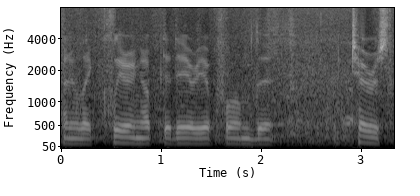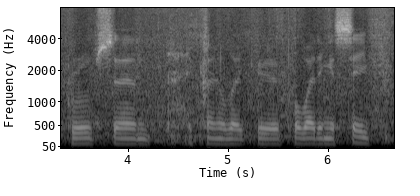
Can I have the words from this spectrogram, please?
kind of like clearing up that area from the terrorist groups and kind of like uh, providing a safe,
